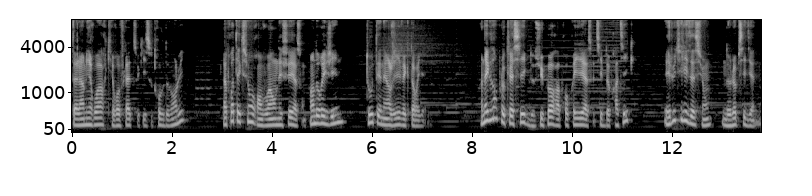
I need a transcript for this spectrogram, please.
Tel un miroir qui reflète ce qui se trouve devant lui, la protection renvoie en effet à son point d'origine toute énergie vectorielle. Un exemple classique de support approprié à ce type de pratique est l'utilisation de l'obsidienne.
